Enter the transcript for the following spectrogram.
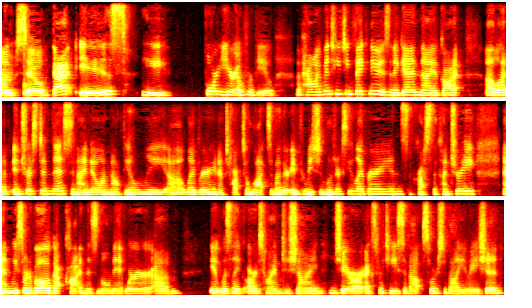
Um, so that is a four-year overview of how I've been teaching fake news. And again, I've got a lot of interest in this and I know I'm not the only uh, librarian. I've talked to lots of other information literacy librarians across the country and we sort of all got caught in this moment where um, it was like our time to shine and share our expertise about source evaluation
